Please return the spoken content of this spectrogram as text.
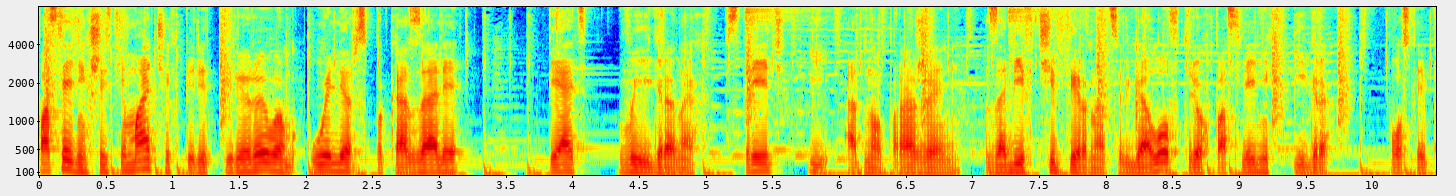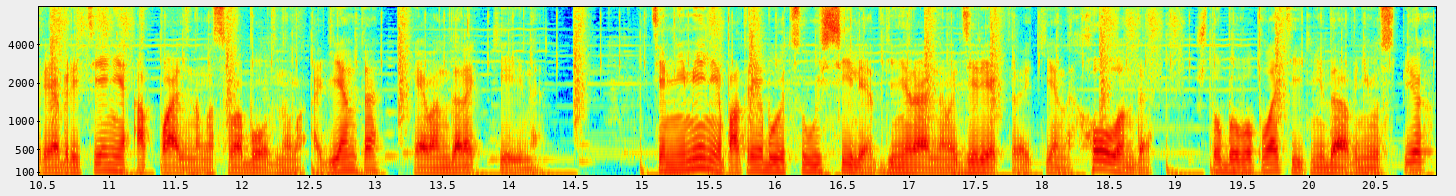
В последних шести матчах перед перерывом Уиллерс показали 5 выигранных встреч и одно поражение, забив 14 голов в трех последних играх после приобретения опального свободного агента Эвандера Кейна. Тем не менее, потребуется усилия от генерального директора Кена Холланда, чтобы воплотить недавний успех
